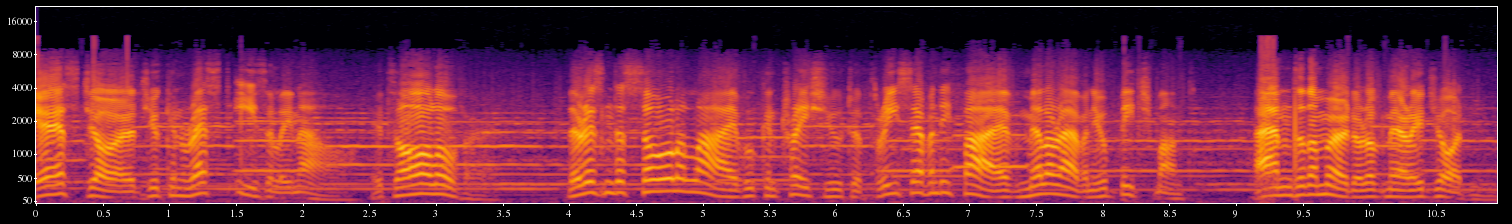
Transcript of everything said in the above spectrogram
Yes, George, you can rest easily now. It's all over. There isn't a soul alive who can trace you to 375 Miller Avenue, Beachmont, and to the murder of Mary Jordan.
